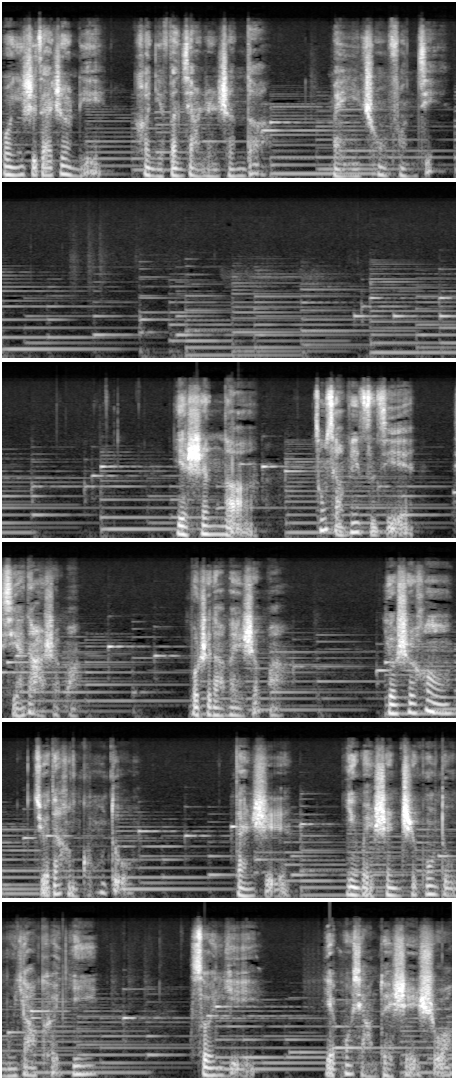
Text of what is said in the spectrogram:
我一直在这里和你分享人生的每一处风景。夜深了，总想为自己写点什么，不知道为什么，有时候觉得很孤独，但是因为深知孤独无药可医，所以也不想对谁说。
